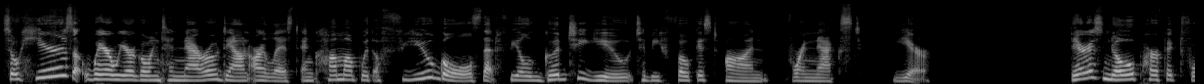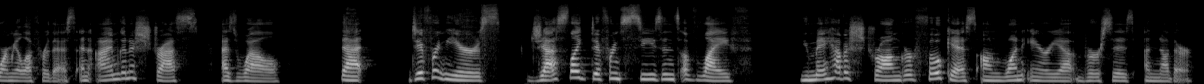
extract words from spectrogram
So here's where we are going to narrow down our list and come up with a few goals that feel good to you to be focused on for next year. There is no perfect formula for this. And I'm going to stress as well that different years, just like different seasons of life, you may have a stronger focus on one area versus another.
